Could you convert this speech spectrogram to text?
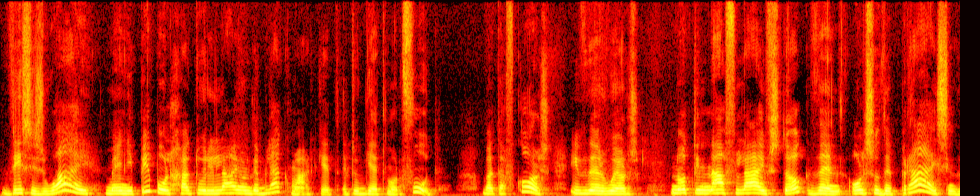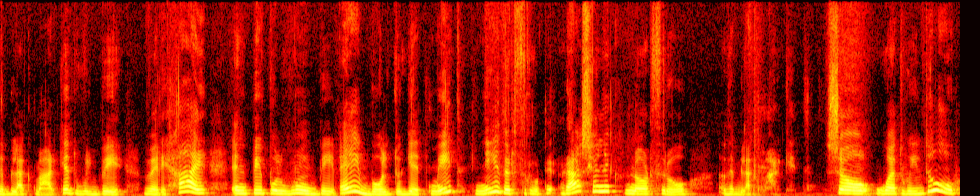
This is why many people had to rely on the black market to get more food. But of course, if there was not enough livestock, then also the price in the black market will be very high and people won't be able to get meat neither through rationing nor through the black market. So what we do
